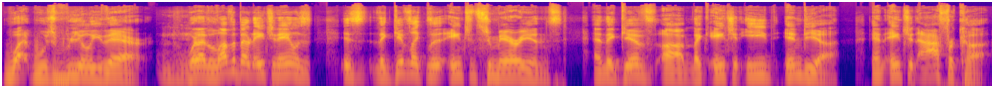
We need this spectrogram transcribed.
what was really there. Mm-hmm. What I love about ancient aliens is, is they give like the ancient Sumerians and they give um, like ancient e- India and ancient Africa,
